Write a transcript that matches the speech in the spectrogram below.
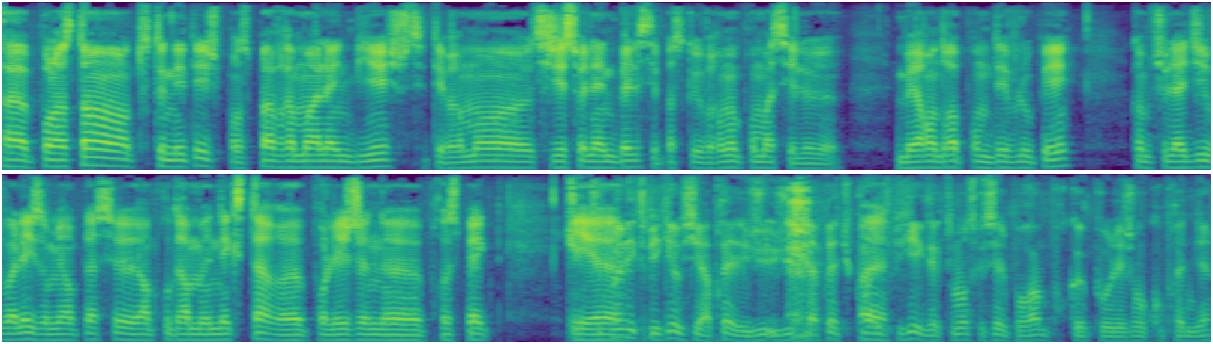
Euh, pour l'instant, toute honnêteté, je pense pas vraiment à la NBA. C'était vraiment, euh, si j'ai choisi la NBL, c'est parce que vraiment pour moi c'est le meilleur endroit pour me développer. Comme tu l'as dit, voilà, ils ont mis en place euh, un programme Nexstar euh, pour les jeunes euh, prospects. Tu, Et, tu peux l'expliquer aussi après, ju- juste après, tu peux Ouais. expliquer exactement ce que c'est le programme pour que pour les gens comprennent bien.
